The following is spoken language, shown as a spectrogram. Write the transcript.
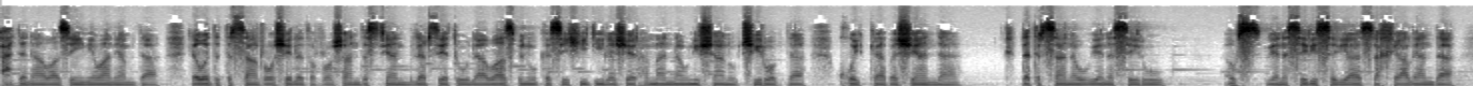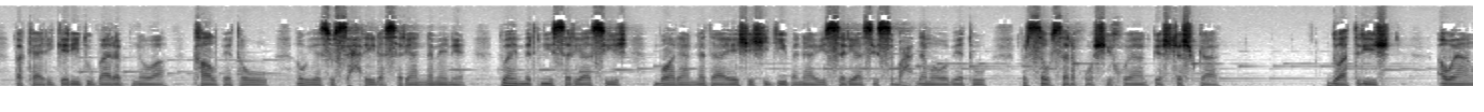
ئەهدە ناوازەی نێوانیان بدا لەوە دەترسان ڕۆژێ لە دڵڕۆشان دەستیان بلەرزێت و لاواز بن و کەسێکی دی لە ژێر هەمان ناونیشان و چیرۆکدا خۆی بکا بە ژیاندا دەترسان ئەو وێنە سەیر و ئەو وێنە سەیری سریاس لە خەیاڵیاندا بە کاریگەری دووبارە بنەوە کاڵ بێتەوە و ئەو هێز و سحری لە سەریان نەمێنێ دوای مردنی سریاسیش بواریان نەدا یەکێکی دی بە ناوی سریاسی سبح دەمەوە بێت و پرسە و سەرەخۆشی خۆیان پێشکەش بکات دواتریش ئەوەیان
